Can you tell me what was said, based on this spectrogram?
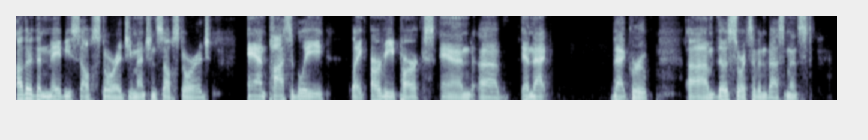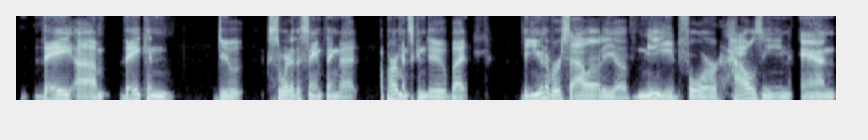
other than maybe self storage. You mentioned self storage and possibly like RV parks and uh, and that that group, um, those sorts of investments, they um, they can do sort of the same thing that apartments can do, but the universality of need for housing and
